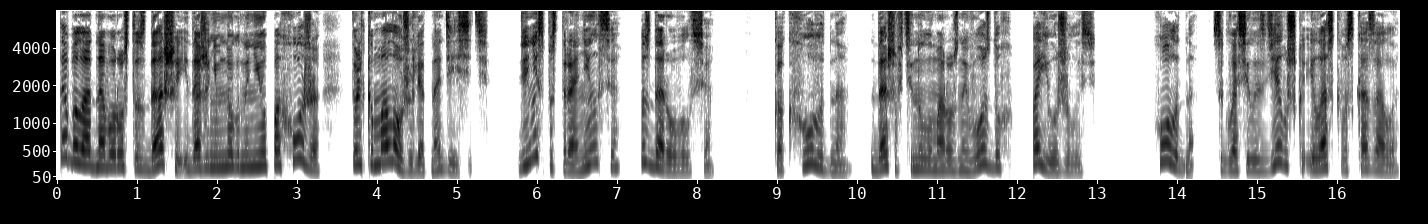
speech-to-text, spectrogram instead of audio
Та была одного роста с Дашей и даже немного на нее похожа, только моложе лет на десять. Денис посторонился, поздоровался. Как холодно. Даша втянула морозный воздух, поежилась. Холодно, согласилась девушка и ласково сказала.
